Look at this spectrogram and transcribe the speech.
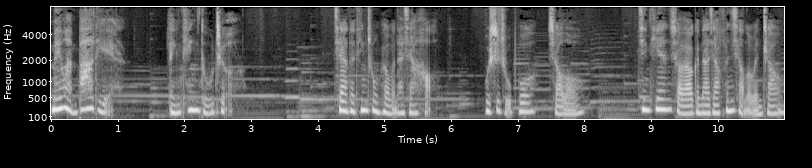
每晚八点，聆听读者。亲爱的听众朋友们，大家好，我是主播小楼。今天小楼要跟大家分享的文章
